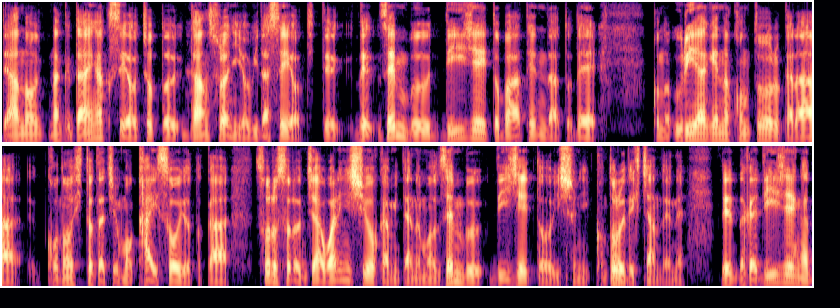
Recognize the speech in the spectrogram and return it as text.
で、あの、なんか大学生をちょっとダンスフロアに呼び出せよって言って、で、全部 DJ とバーテンダーとで、この売り上げのコントロールから、この人たちをもう返そうよとか、そろそろじゃあ終わりにしようかみたいなのも全部 DJ と一緒にコントロールできちゃうんだよね。で、だから DJ が、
